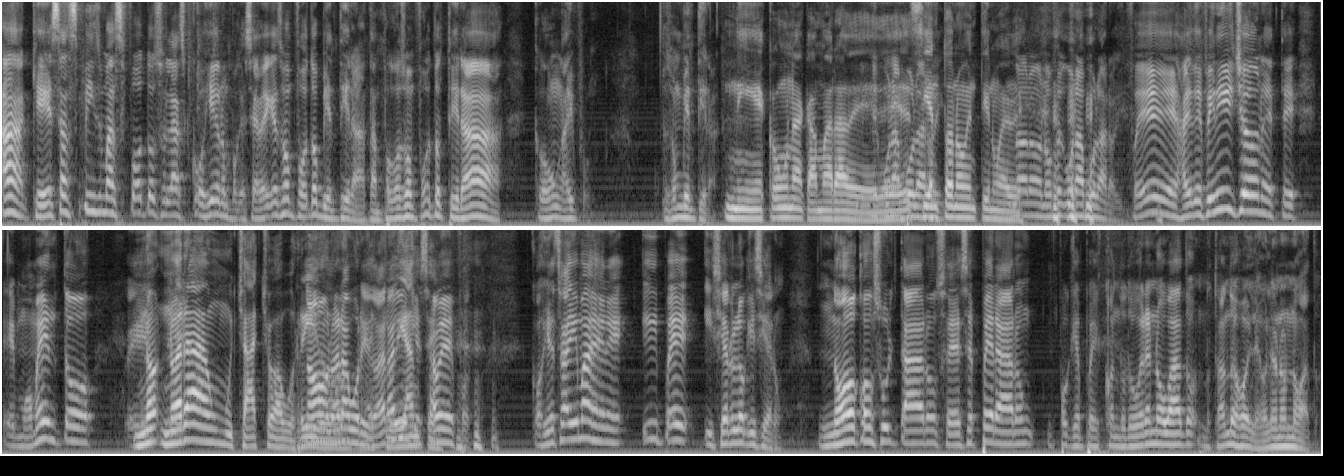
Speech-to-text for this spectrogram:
Ah, que esas mismas fotos las cogieron, porque se ve que son fotos bien tiradas. Tampoco son fotos tiradas con un iPhone. Son bien tiradas. Ni es con una cámara de, Es con una de Polaroid. 199. No, no, no fue con una Polaroid. fue high definition, este, el momento. eh, No, no era un muchacho aburrido. no, no era aburrido. Era alguien que sabe de foto. Cogió esas imágenes y pues hicieron lo que hicieron. No consultaron, se desesperaron, porque pues cuando tú eres novato, no está dando Jorge, Jorge no es novato.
